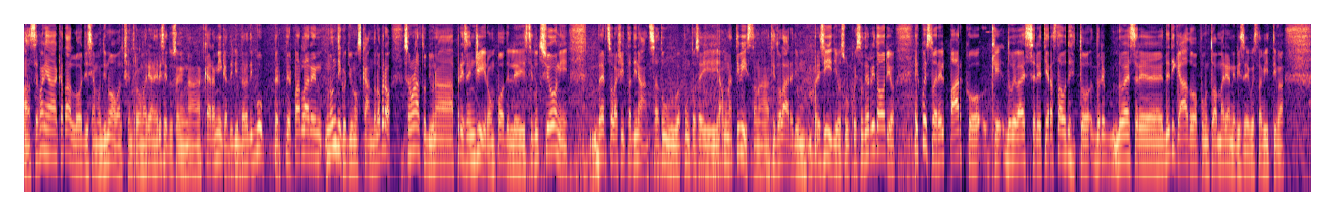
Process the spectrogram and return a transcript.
Ah, Stefania Catallo, oggi siamo di nuovo al centro Mariana Risei, tu sei una cara amica di Libera TV per, per, parlare, non dico di uno scandalo, però se non altro di una presa in giro un po' delle istituzioni verso la cittadinanza. Tu appunto sei un attivista, una titolare di un presidio su questo territorio e questo era il parco che doveva essere, ti era stato detto, doveva essere dedicato appunto a Mariana Risei, questa vittima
